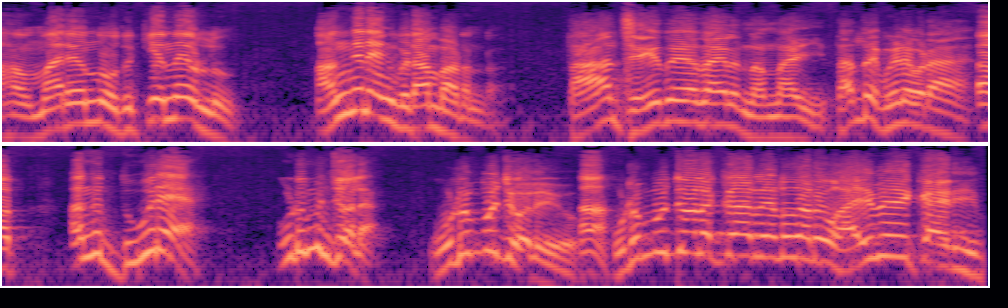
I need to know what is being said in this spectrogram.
അവന്മാരെ ഒന്ന് ഒതുക്കിയെന്നേ ഉള്ളൂ. അങ്ങനെ അങ്ങ് വിടാൻ പാടുണ്ടോ? താൻ ചെയ്ത ഏതായാലും നന്നായി. തന്റെ വീട് എവിടാ? അങ്ങ് ദൂരെ ഉടുമ്പുംചോല ഉടുമ്പു ജോലിയോ ആ. ഉടുമ്പു ജോലക്കാരനാണ് ഹൈവേ കാര്യം.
